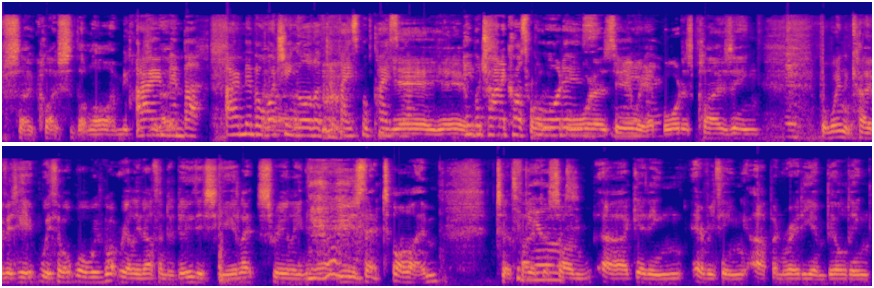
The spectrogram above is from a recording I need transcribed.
so close to the line because I you know, remember. I remember watching all of the Facebook posts Yeah, yeah. people trying to cross trying borders. yeah. we had borders closing. But when COVID hit, we thought, well, we've got really nothing to do this year. Let's really now use that time to, To focus on uh, getting everything up and ready and building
